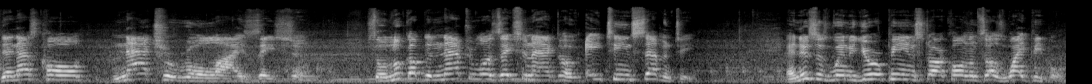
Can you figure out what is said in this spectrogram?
then that's called naturalization. So look up the Naturalization Act of 1870. And this is when the Europeans start calling themselves white people.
